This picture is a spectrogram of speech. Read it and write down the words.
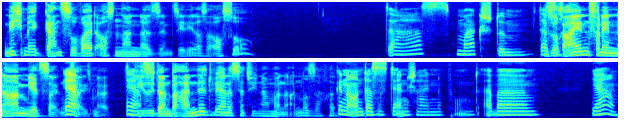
nicht mehr ganz so weit auseinander sind. Seht ihr das auch so? Das mag stimmen. Das also rein von den Namen jetzt, sage Ja. sag ich mal. Ja. Wie sie dann behandelt werden, ist natürlich nochmal eine andere Sache. Genau, und das ist der entscheidende Punkt. Aber ja,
